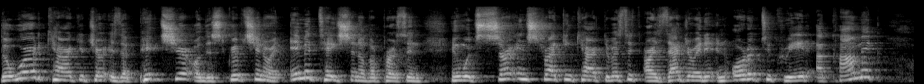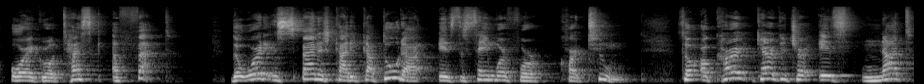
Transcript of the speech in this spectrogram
The word caricature is a picture or description or an imitation of a person in which certain striking characteristics are exaggerated in order to create a comic or a grotesque effect. The word in Spanish caricatura is the same word for cartoon. So a caricature is not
